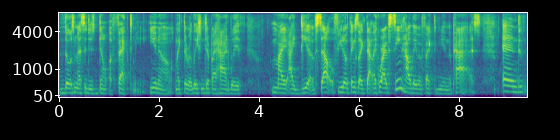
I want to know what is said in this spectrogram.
those messages don't affect me, you know, like the relationship I had with my idea of self, you know, things like that, like where I've seen how they've affected me in the past. And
